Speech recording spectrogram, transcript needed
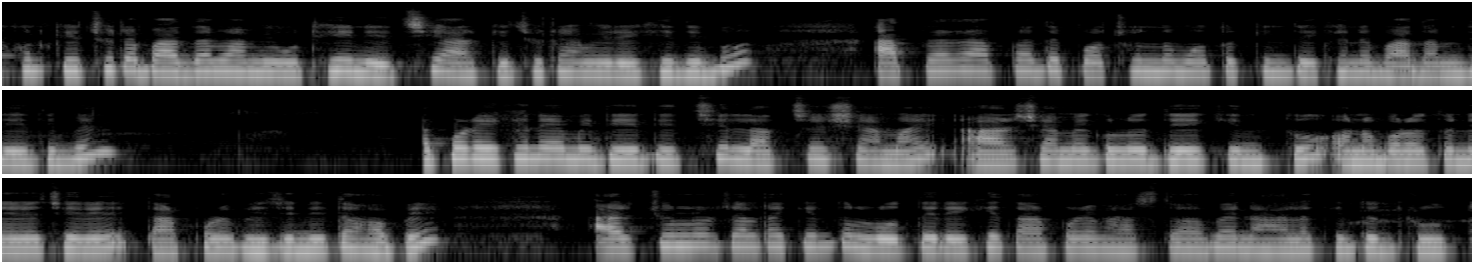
এখন কিছুটা বাদাম আমি উঠিয়ে নিচ্ছি আর কিছুটা আমি রেখে দিব। আপনারা আপনাদের পছন্দ মতো কিন্তু এখানে বাদাম দিয়ে দিবেন। তারপরে এখানে আমি দিয়ে দিচ্ছি লাচ্চা শ্যামাই। আর শ্যামাইগুলো দিয়ে কিন্তু অনবরত নেড়ে চেড়ে তারপরে ভেজে নিতে হবে। আর চুলোর জালটা কিন্তু লোতে রেখে তারপরে ভাজতে হবে, নাহলে কিন্তু দ্রুত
